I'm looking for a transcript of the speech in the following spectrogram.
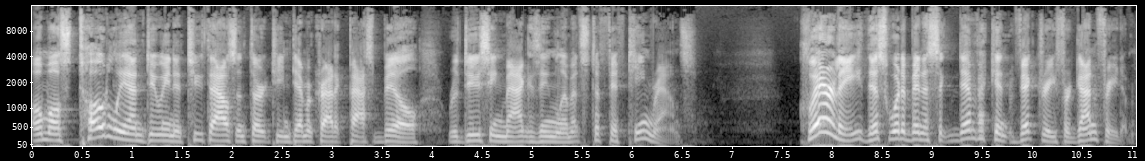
almost totally undoing a 2013 Democratic passed bill reducing magazine limits to 15 rounds. Clearly, this would have been a significant victory for gun freedom.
